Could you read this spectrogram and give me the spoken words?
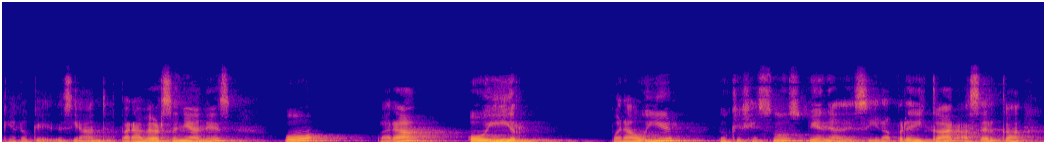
que es lo que decía antes, para ver señales, o para oír, para oír lo que Jesús viene a decir, a predicar acerca de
